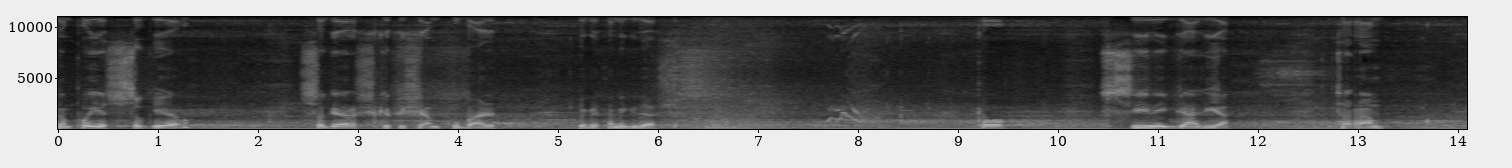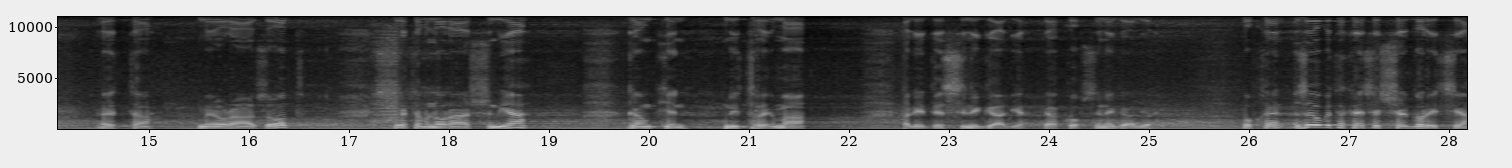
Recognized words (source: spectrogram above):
גם פה יש סוגר, סוגר כפי שהיה מקובל בבית המקדש. פה סיני גליה תרם את המנורה הזאת ואת המנורה השנייה גם כן נתרמה על ידי סינגליה, יעקב סינגליה. ובכן, זהו בית הכנסת של גורציה.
